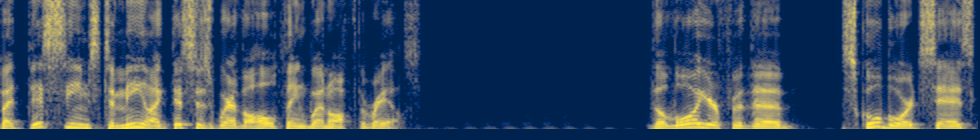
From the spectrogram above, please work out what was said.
But this seems to me like this is where the whole thing went off the rails. The lawyer for the school board says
